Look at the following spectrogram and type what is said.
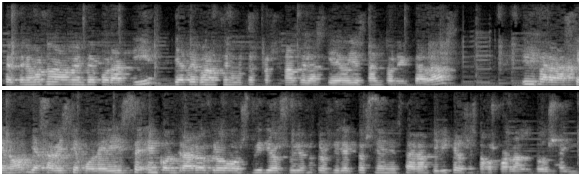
te tenemos nuevamente por aquí. Ya te conocen muchas personas de las que hoy están conectadas. Y para las que no, ya sabéis que podéis encontrar otros vídeos suyos, otros directos en Instagram TV que los estamos guardando todos ahí.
